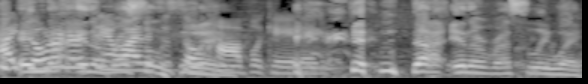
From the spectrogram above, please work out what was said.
I don't not understand why this is so way. complicated. Not in a wrestling way.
